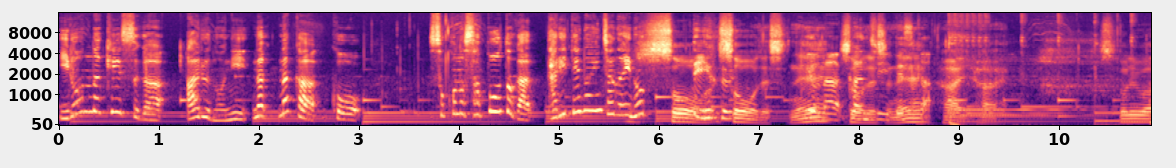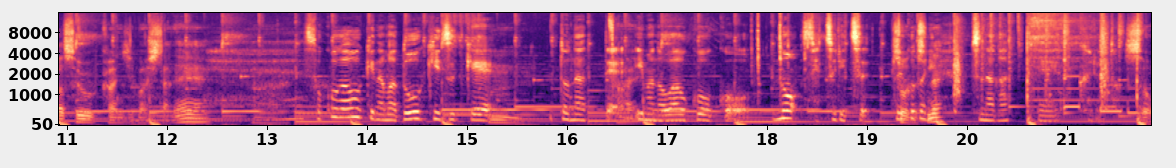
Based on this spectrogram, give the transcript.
いろんなケースがあるのにななんかこうそこのサポートが足りてないんじゃないの？っていうそうですね。ような感じですか。はいはい。それはすごく感じましたね。そこが大きなまあ動機づけ、となって、はい、今の和尾高校の設立ということにつながってくると。そう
